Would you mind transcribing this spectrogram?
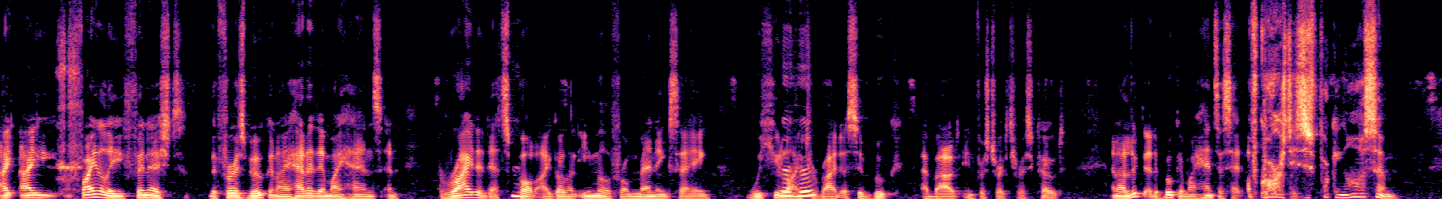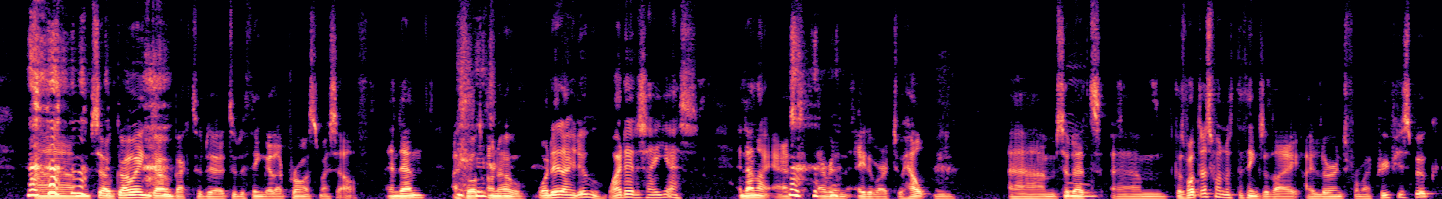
I, I finally finished the first book, and I had it in my hands, and right at that spot, I got an email from Manning saying. Would you like uh-huh. to write us a book about infrastructure as code? And I looked at the book in my hands. I said, "Of course, this is fucking awesome." Um, so going going back to the to the thing that I promised myself, and then I thought, "Oh no, what did I do? Why did I say yes?" And then I asked Erwin and Eduard to help me. Um, so Mm, that because what that's one of the things that I I learned from my previous book.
